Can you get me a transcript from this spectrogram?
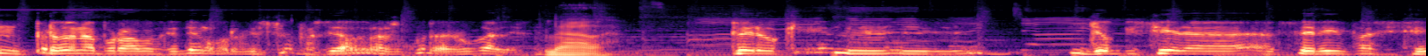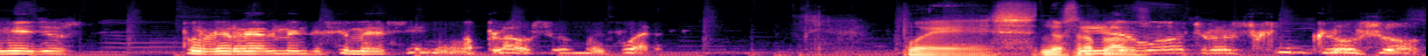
perdona por la voz que tengo porque estoy fastidiado de las cuerdas vocales, Nada. Pero que mm, yo quisiera hacer énfasis en ellos porque realmente se merecen un aplauso muy fuerte. Pues nuestro y aplauso. luego otros que incluso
